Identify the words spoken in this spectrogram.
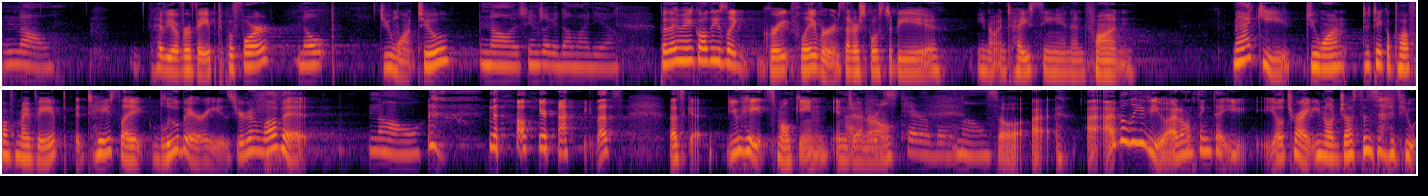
No, Have you ever vaped before? nope, Do you want to? no. It seems like a dumb idea. But they make all these like great flavors that are supposed to be, you know, enticing and fun. Mackie, do you want to take a puff off my vape? It tastes like blueberries. You're gonna love it. No, no, you're not. That's that's good. You hate smoking in general. it's terrible. No. So I, I I believe you. I don't think that you you'll try it. You know, Justin said if you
